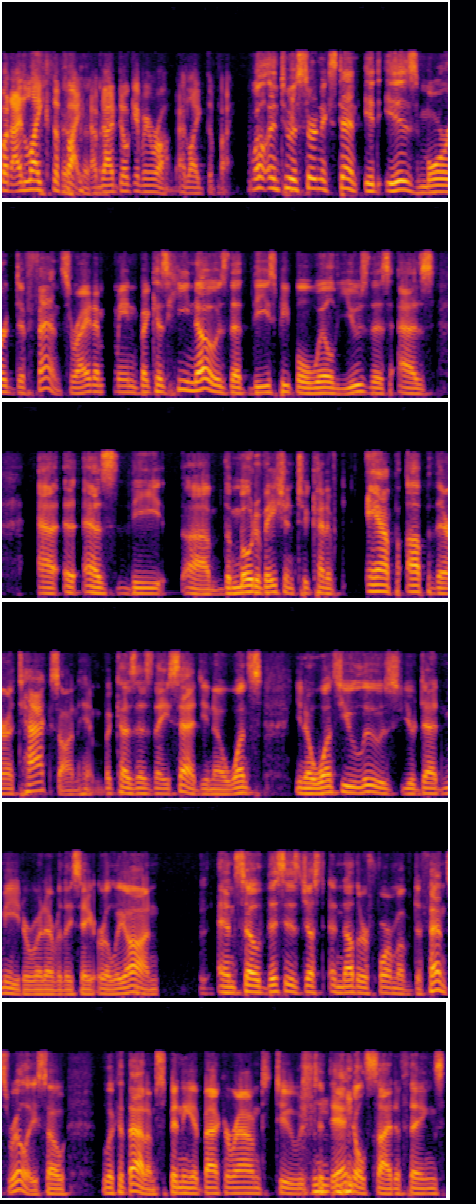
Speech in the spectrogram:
But I like the fight. I'm not. Don't get me wrong. I like the fight. Well, and to a certain extent, it is more defense, right? I mean, because he knows that these people will use this as as the um, the motivation to kind of amp up their attacks on him. Because as they said, you know, once you know, once you lose, you're dead meat, or whatever they say early on. And so this is just another form of defense, really. So look at that. I'm spinning it back around to to Daniel's side of things.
